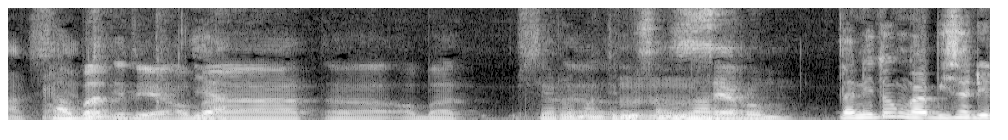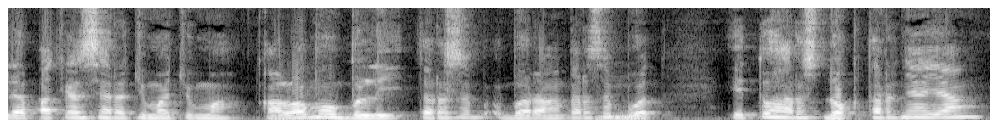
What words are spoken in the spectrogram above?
Oke. Obat itu ya. Obat eh, obat Serum eh, anti. Serum. Dan itu nggak bisa didapatkan secara cuma-cuma. Kalau mau beli terse- barang tersebut, itu harus dokternya yang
